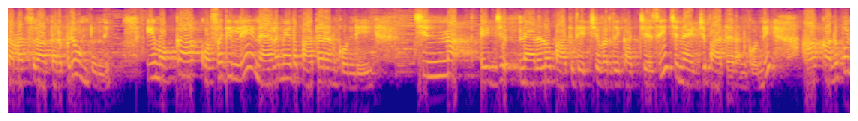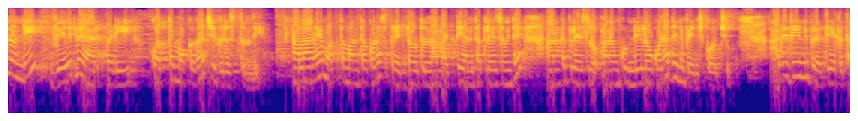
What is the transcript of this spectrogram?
సంవత్సరాల తరపుడి ఉంటుంది. ఈ మొక్క కొసగిల్లి నేల మీద పాతారనుకోండి చిన్న ఎడ్జ్ నేలలో పాతితే చివరిది కట్ చేసి చిన్న ఎడ్జ్ పాతారనుకోండి ఆ కనుపు నుండి వేర్లు ఏర్పడి కొత్త మొక్కగా చిగురుస్తుంది. అలానే మొత్తం అంతా కూడా స్ప్రెడ్ అవుతుంది. ఆ మట్టి ఎంత ప్లేస్ ఉంటే అంత ప్లేస్లో మనం కుండీలో కూడా దీన్ని పెంచుకోవచ్చు. అది దీని ప్రత్యేకత.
